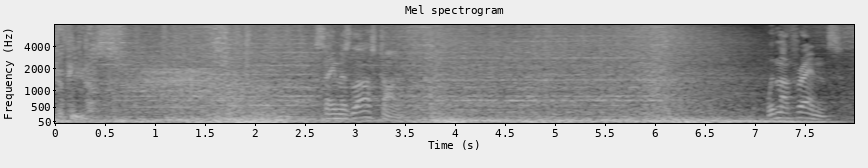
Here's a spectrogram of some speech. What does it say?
defeat us? Same as last time. With my friends.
